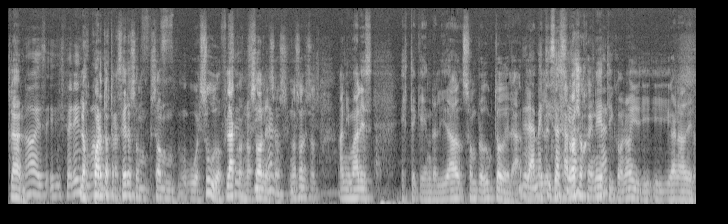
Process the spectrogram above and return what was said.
Claro. ¿no? es, es diferente. Los cuartos traseros son, son huesudos, flacos, Sí, no sí, son claro. esos, no son esos animales este, que en realidad son producto de la, De la del desarrollo genético ¿no? y, y- y ganadero.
